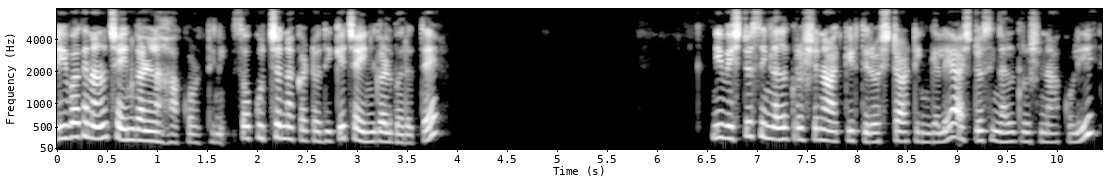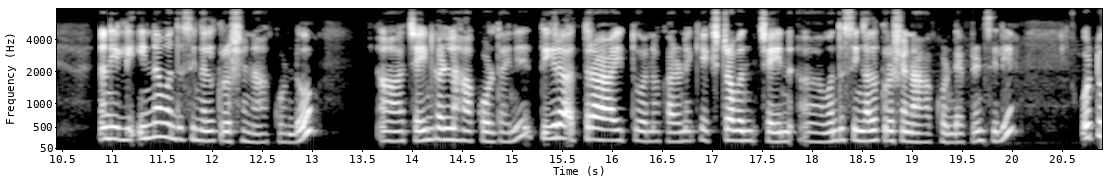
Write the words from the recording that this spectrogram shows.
ಇವಾಗ ನಾನು ಚೈನ್ಗಳನ್ನ ಹಾಕೊಳ್ತೀನಿ. ಸೊ ಕುಚ್ಚನ್ನು ಕಟ್ಟೋದಕ್ಕೆ ಚೈನ್ಗಳು ಬರುತ್ತೆ. ನೀವೆಷ್ಟು ಸಿಂಗಲ್ ಕ್ರೋಶನ ಹಾಕಿರ್ತೀರೋ ಸ್ಟಾರ್ಟಿಂಗಲ್ಲೇ ಅಷ್ಟು ಸಿಂಗಲ್ ಕ್ರೋಶನ ಹಾಕ್ಕೊಳ್ಳಿ ನಾನು ಇಲ್ಲಿ ಇನ್ನೂ ಒಂದು ಸಿಂಗಲ್ ಕ್ರೋಷನ್ ಹಾಕ್ಕೊಂಡು ಚೈನ್ಗಳನ್ನ ಹಾಕ್ಕೊಳ್ತಾ ಇದ್ದೀನಿ. ತೀರಾ ಹತ್ರ ಆಯಿತು ಅನ್ನೋ ಕಾರಣಕ್ಕೆ ಎಕ್ಸ್ಟ್ರಾ ಒಂದು ಚೈನ್ ಒಂದು ಸಿಂಗಲ್ ಕ್ರೋಷನ್ನ ಹಾಕ್ಕೊಂಡೆ ಫ್ರೆಂಡ್ಸ್ ಇಲ್ಲಿ. ಒಟ್ಟು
